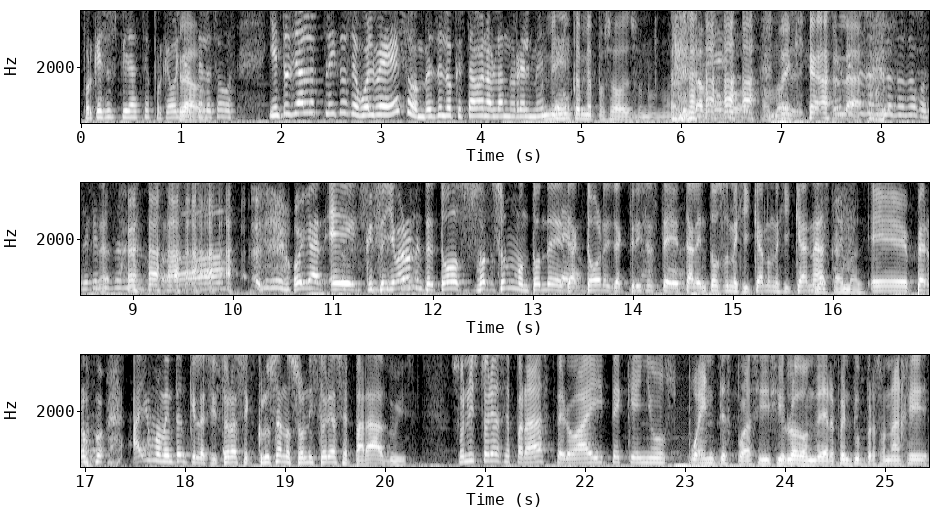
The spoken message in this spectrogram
¿Por qué suspiraste? ¿Por qué volteaste Claro. los ojos? Y entonces ya el pleito se vuelve eso, en vez de lo que estaban hablando A realmente. mí nunca me ha pasado eso, ¿no? A. ¿De qué ¿Por qué habla? estás haciendo los ojos? ¿De qué estás hablando? Ah. Oigan, eh, que se llevaron entre todos, son, son un montón de, de actores, de actrices de talentosos mexicanos, mexicanas. Me cae mal. Eh, pero hay un momento en que las historias se cruzan o son historias separadas, Luis. Son historias separadas, pero hay pequeños puentes, por así decirlo, donde de repente un personaje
